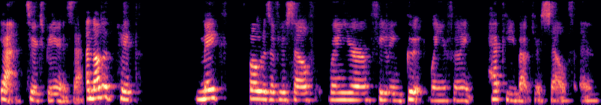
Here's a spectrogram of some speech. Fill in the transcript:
yeah, to experience that. Another tip, make photos of yourself when you're feeling good, when you're feeling happy about yourself and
